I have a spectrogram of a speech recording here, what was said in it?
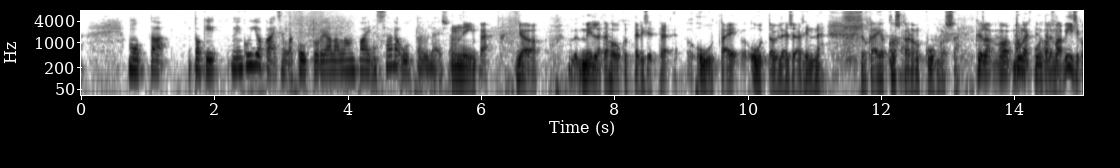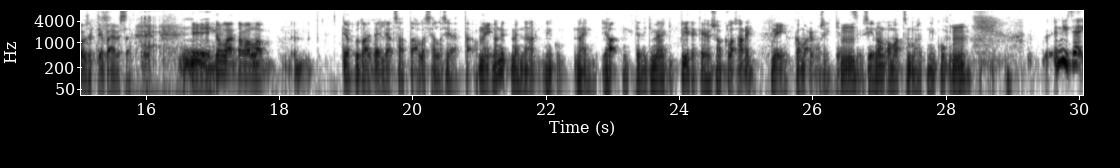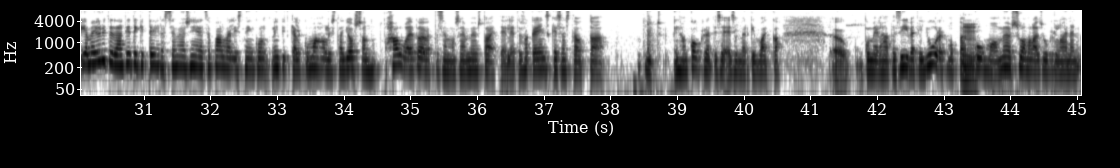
mutta toki niin kuin jokaisella kulttuurialalla on paine saada uutta yleisöä. Niinpä, joo. Millä te houkuttelisitte uutta, uutta yleisöä sinne, joka ei ole koskaan ollut Kuhmossa? Kyllä, Tule kuuntelemaan osa... viisi konserttia päivässä. Niin. Ei. Jollain tavalla jotkut taiteilijat saattaa olla sellaisia, että okay, niin. no nyt mennään niin kuin näin. Ja tietenkin meidän viitekehys on klasari, niin. kamarimusiikki. Mm. Siinä on omat semmoiset niin kuin, mm. Niin se, ja me yritetään tietenkin tehdä se myös niin, että se palvelisi niin, kuin, niin pitkälle kuin mahdollista, jos on halua ja toivetta semmoiseen myös taiteilijat. Jos vaikka ensi kesästä ottaa nyt ihan konkreettisen esimerkin, vaikka kun meillä on siivet ja juuret, mutta mm. Kuhmo on myös suomalaisuurilainen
